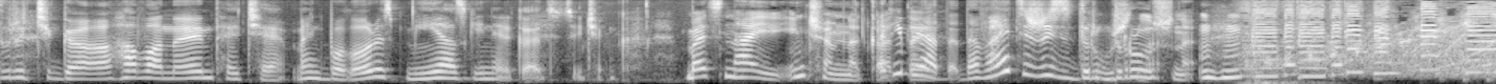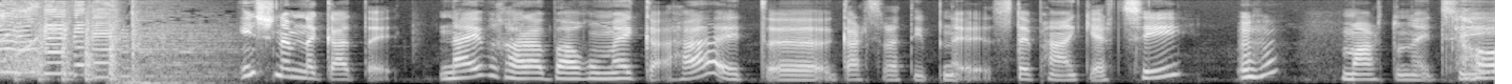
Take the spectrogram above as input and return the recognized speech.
դուրը չգա, հավանեն թե չէ։ Մենք բոլորս մի ազգի ներկայացուցիչ ենք։ բայց նայ, ինչ եմ նկատել։ Ребята, давайте жить дружно. Дружно։ Ինչն եմ նկատել։ Նաև Ղարաբաղում է կա, հա, այդ ը, կարծրատիպները Ստեփանակերտի, Ահա։ Մարտունեցի, Հա։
